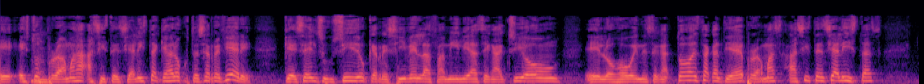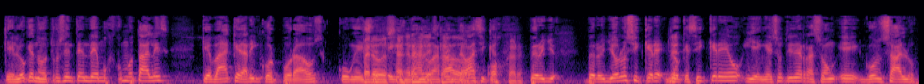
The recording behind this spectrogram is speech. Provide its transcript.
eh, estos programas asistencialistas, que es a lo que usted se refiere, que es el subsidio que reciben las familias en acción, eh, los jóvenes, en, toda esta cantidad de programas asistencialistas, que es lo que nosotros entendemos como tales, que van a quedar incorporados con esa nueva renta básica. Pero yo, pero yo lo, sí lo que sí creo, y en eso tiene razón eh, Gonzalo,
